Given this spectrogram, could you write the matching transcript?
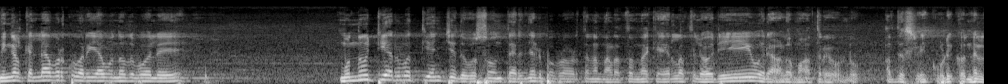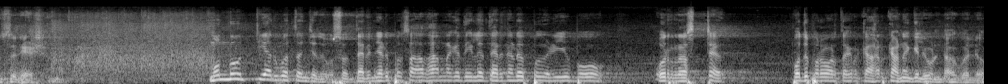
നിങ്ങൾക്കെല്ലാവർക്കും അറിയാവുന്നതുപോലെ മുന്നൂറ്റി അറുപത്തിയഞ്ച് ദിവസവും തെരഞ്ഞെടുപ്പ് പ്രവർത്തനം നടത്തുന്ന കേരളത്തിൽ ഒരേ ഒരാൾ മാത്രമേ ഉള്ളൂ. അത് ശ്രീ കൊടിക്കുന്നിൽ സുരേഷാണ് മുന്നൂറ്റി അറുപത്തഞ്ച് ദിവസം തെരഞ്ഞെടുപ്പ് സാധാരണഗതിയിൽ തെരഞ്ഞെടുപ്പ് കഴിയുമ്പോൾ ഒരു റെസ്റ്റ് പൊതുപ്രവർത്തകർക്ക് ആർക്കാണെങ്കിലും ഉണ്ടാകുമല്ലോ.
